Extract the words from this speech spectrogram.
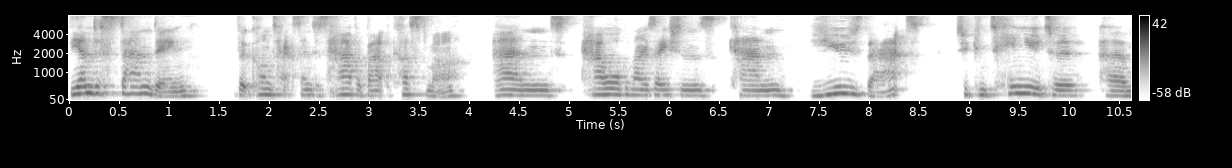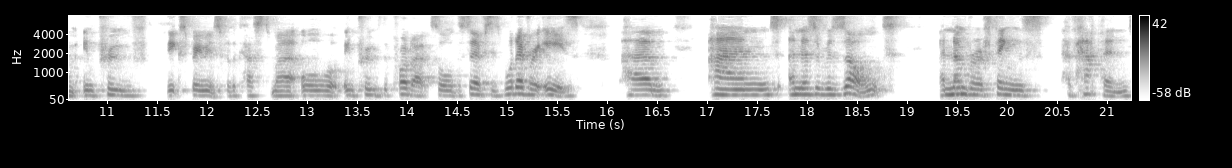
the understanding that contact centers have about the customer and how organizations can use that to continue to um, improve the experience for the customer or improve the products or the services, whatever it is. Um, and, and as a result, a number of things have happened.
